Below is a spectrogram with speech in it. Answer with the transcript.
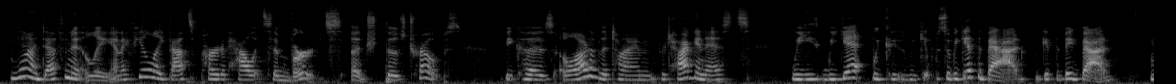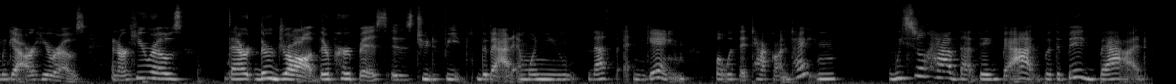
Yeah, definitely. And I feel like that's part of how it subverts uh, tr- those tropes because a lot of the time protagonists we we get we we get so we get the bad, we get the big bad, and we get our heroes. And our heroes their their job, their purpose is to defeat the bad. And when you that's the end game. But with Attack on Titan, we still have that big bad, but the big bad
